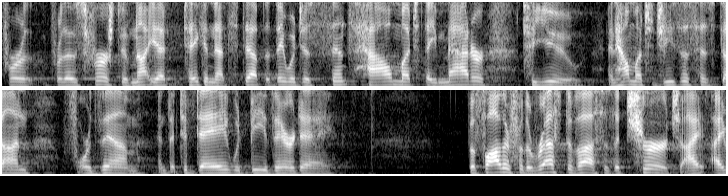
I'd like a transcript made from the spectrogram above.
for, for those first who have not yet taken that step that they would just sense how much they matter to you and how much Jesus has done for them, and that today would be their day. But, Father, for the rest of us as a church, I, I,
